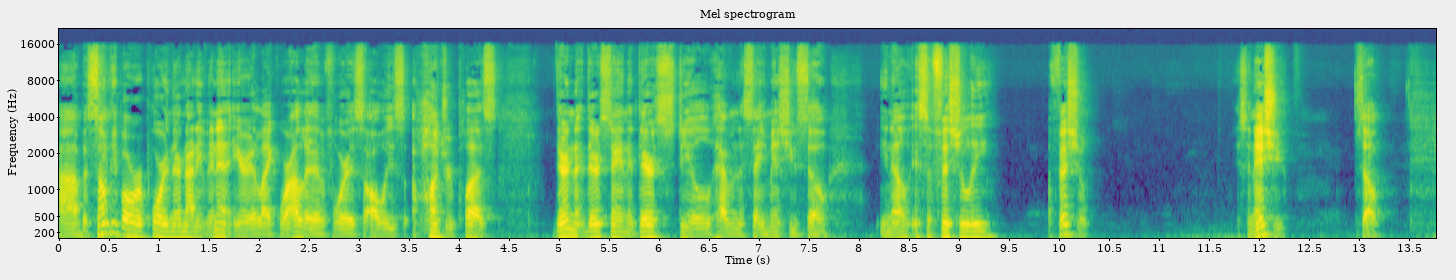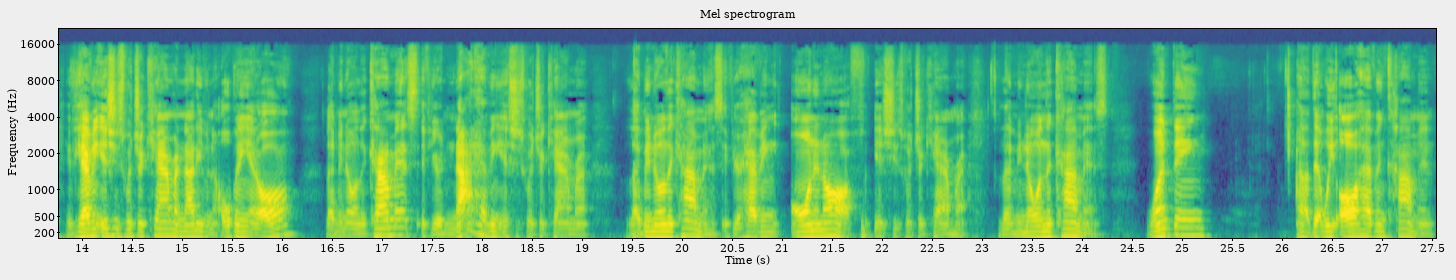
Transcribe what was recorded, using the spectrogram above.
Uh, but some people are reporting they're not even in an area like where I live, where it's always 100 plus. They're they're saying that they're still having the same issue. So, you know, it's officially official. It's an issue. So, if you're having issues with your camera not even opening at all, let me know in the comments. If you're not having issues with your camera, let me know in the comments. If you're having on and off issues with your camera, let me know in the comments. One thing uh, that we all have in common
